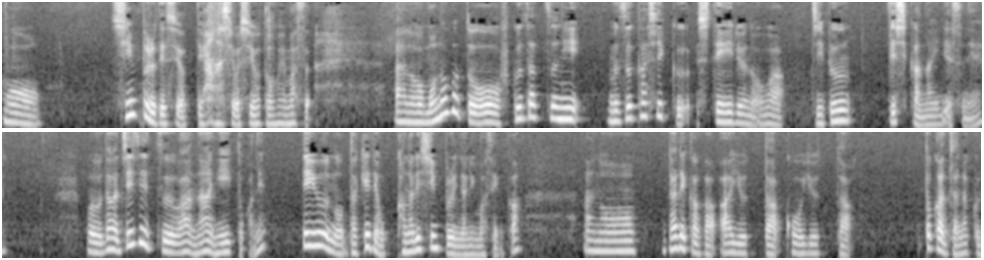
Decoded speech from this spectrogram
もうシンプルですよっていう話をしようと思います。あの物事を複雑に難しくしているのは自分でしかないですね。だから事実は何とかねっていうのだけでもかなりシンプルになりませんか？あの誰かがああ言ったこう言ったとかじゃなくっ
